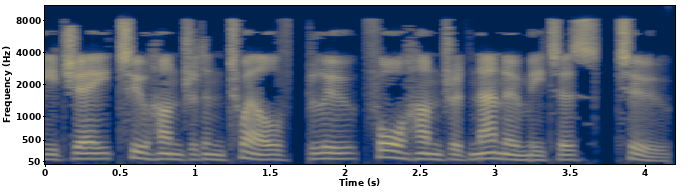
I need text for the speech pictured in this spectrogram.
EJ 212, blue 400 nanometers, 2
